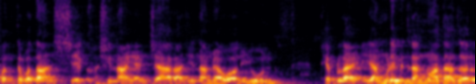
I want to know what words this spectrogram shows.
पंतप्रधान शेख हसीना यांच्या राजीनाम्यावर येऊन ठेपलाय. यामुळे मित्रांनो आता जर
